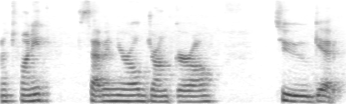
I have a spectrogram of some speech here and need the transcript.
a 27 year old drunk girl to get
